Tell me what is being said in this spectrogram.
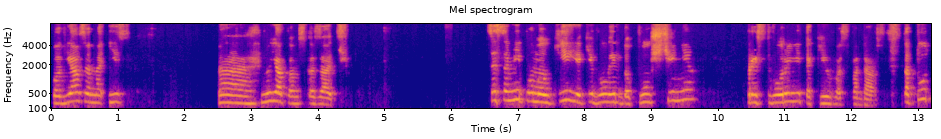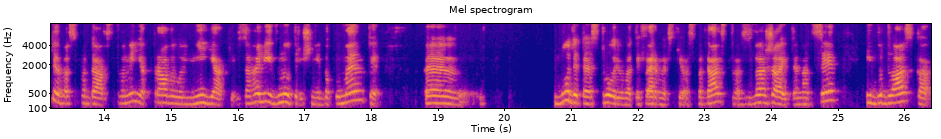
пов'язана із, е, ну як вам сказати, це самі помилки, які були допущені при створенні таких господарств. Статути господарств, вони, як правило, ніякі. Взагалі, внутрішні документи будете створювати фермерські господарства, зважайте на це і, будь ласка,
